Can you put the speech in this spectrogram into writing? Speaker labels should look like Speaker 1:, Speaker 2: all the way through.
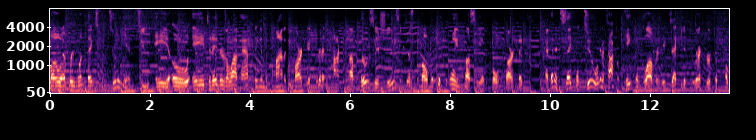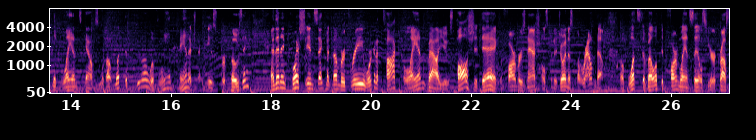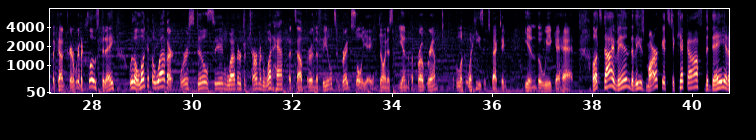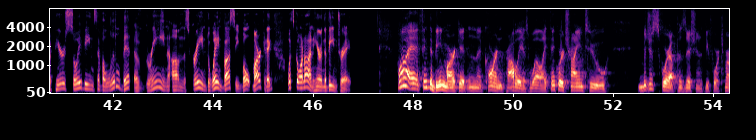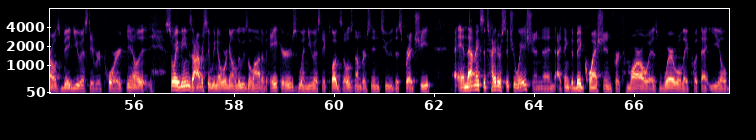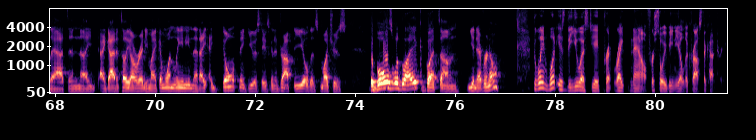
Speaker 1: Hello, everyone. Thanks for tuning in to AOA. Today, there's a lot happening in the commodity market. We're going to talk about those issues in just a moment with DuWayne Bosse of Bolt Marketing. And then in segment two, we're going to talk with Kaitlynn Glover, the executive director of the Public Lands Council, about what the Bureau of Land Management is proposing. And then in question in segment number three, we're going to talk land values. Paul Shadegg of Farmers National is going to join us with a roundup of what's developed in farmland sales here across the country. And we're going to close today with a look at the weather. We're still seeing weather determine what happens out there in the fields. And Greg Soulje will join us at the end of the program with a look at what he's expecting in the week ahead. Let's dive into these markets to kick off the day. It appears soybeans have a little bit of green on the screen. DuWayne Bosse, Bolt Marketing. What's going on here in the bean trade?
Speaker 2: Well, I think the bean market and the corn probably as well. I think we're trying to just square up positions before tomorrow's big USDA report. You know, soybeans, obviously, we know we're going to lose a lot of acres when USDA plugs those numbers into the spreadsheet. And that makes a tighter situation. And I think the big question for tomorrow is where will they put that yield at? And I, I got to tell you already, Mike, I'm one leaning that I, I don't think USDA is going to drop the yield as much as the bulls would like, but um, you never know.
Speaker 1: DuWayne, what is the USDA print right now for soybean yield across the country?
